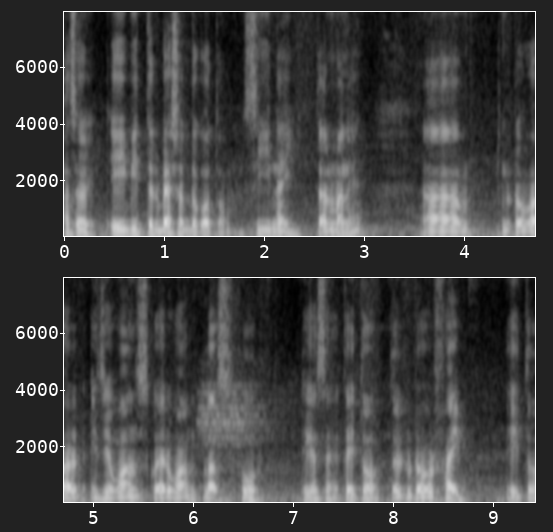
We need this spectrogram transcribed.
আচ্ছা এই বৃত্তের ব্যাসার্ধ কত? সি নাই। তার মানে রুট ওভার এই যে one square one plus four ঠিক আছে? তাই তো? তাহলে রুট ওভার ফাইভ এই তো?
